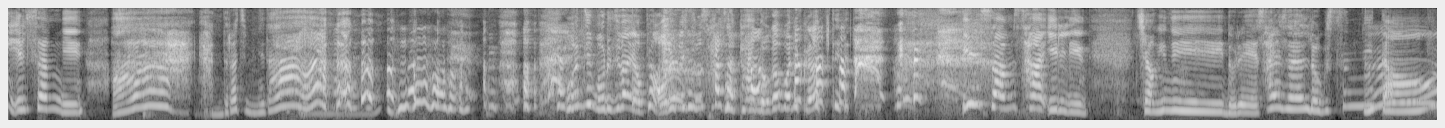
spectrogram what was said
3213님. 아, 간드러집니다. 뭔지 모르지만 옆에 얼음 있으면 살살 다 녹아버릴 것 같아. 1341님. 정인이 노래 살살 녹습니다. 음.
